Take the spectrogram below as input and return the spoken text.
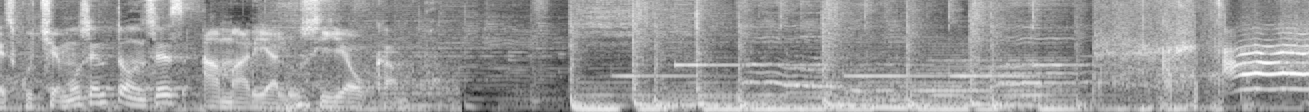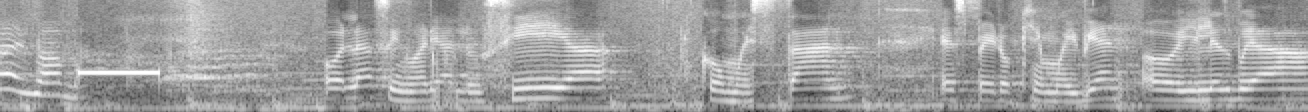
Escuchemos entonces a María Lucía Ocampo. Soy María Lucía. ¿Cómo están? Espero que muy bien. Hoy les voy a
